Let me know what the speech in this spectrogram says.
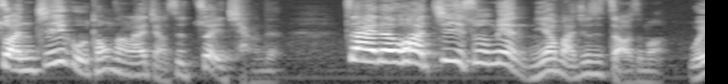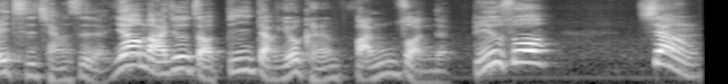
转机股通常来讲是最强的。再的话，技术面你要么就是找什么维持强势的，要么就是找低档有可能反转的。比如说像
